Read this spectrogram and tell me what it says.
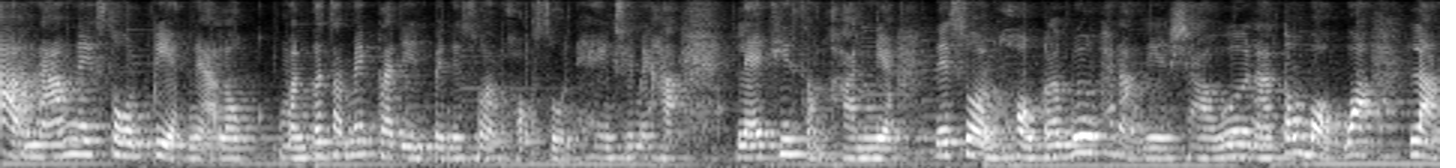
อาบน้ำในโซนเปียกเนี่ยเรา มันก็จะไม่กระเด็นไปในส่วนของโซนแห้งใช่ไหมคะ และที่สำคัญเนี่ยในส่วนของกระเบื้องผนังเรนชาวเวอร์นะต้องบอกว่าหลัง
